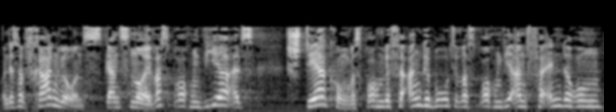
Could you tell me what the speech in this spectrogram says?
Und deshalb fragen wir uns ganz neu, was brauchen wir als Stärkung, was brauchen wir für Angebote, was brauchen wir an Veränderungen,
